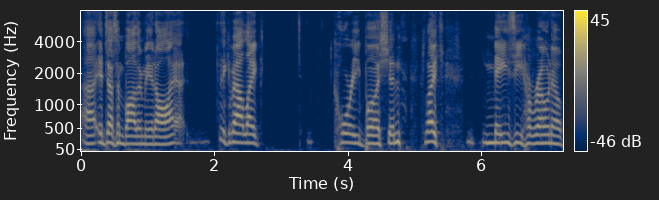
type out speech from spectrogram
uh, it doesn't bother me at all. I think about like Cori Bush and like Mazie Hirono.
